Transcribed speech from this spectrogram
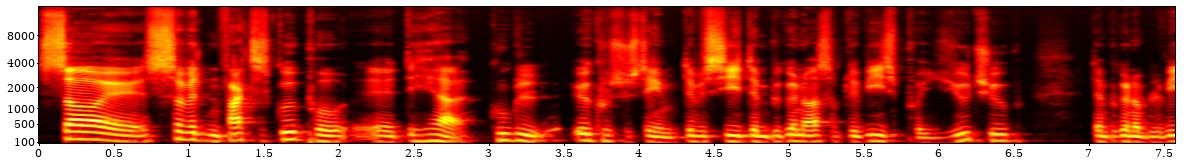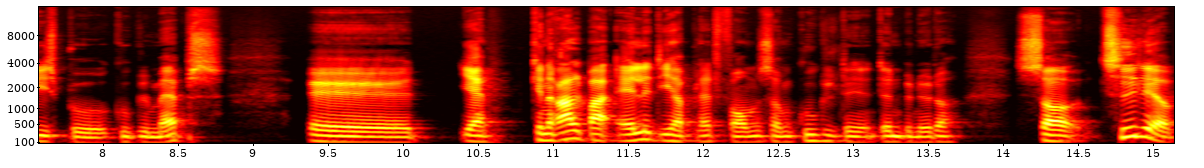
så, øh, så vil den faktisk gå ud på øh, det her Google økosystem. Det vil sige, at den begynder også at blive vist på YouTube, den begynder at blive vist på Google Maps. Øh, ja, generelt bare alle de her platforme, som Google den benytter. Så tidligere,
